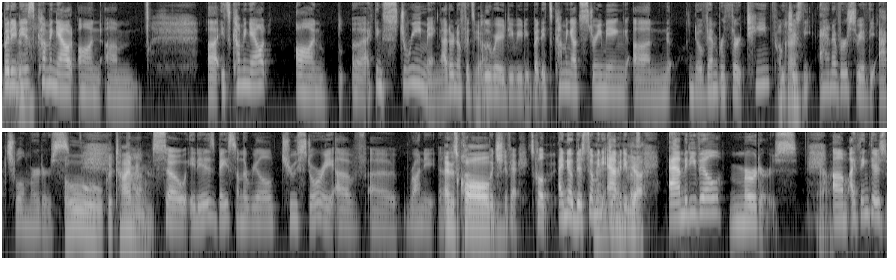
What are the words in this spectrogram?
But it is coming out on. Um, uh, it's coming out on. Uh, I think streaming. I don't know if it's Blu-ray or DVD, but it's coming out streaming on November thirteenth, which is the anniversary of the actual murders. Oh, good timing. Um, so it is based on the real true story of uh, Ronnie. Uh, And it's called- Butch. It's called. I know there's so many Exactly, Amityvilles. yeah. Amityville Murders. Um, I think there's.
